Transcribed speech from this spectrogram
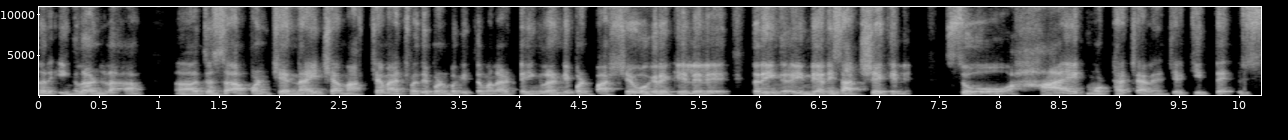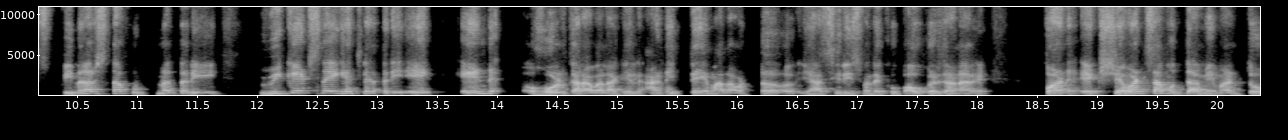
तर इंग्लंडला जसं आपण चेन्नईच्या मागच्या मॅचमध्ये पण बघितलं मला वाटतं इंग्लंडनी पण पाचशे वगैरे केलेले तर इंडियाने सातशे केले. सो हा एक मोठा चॅलेंज आहे की स्पिनर्सना कुठनं तरी विकेट्स नाही घेतल्या तरी एक एंड होल्ड करावा लागेल आणि ते मला वाटतं या सिरीजमध्ये खूप अवघड जाणार आहे. पण एक शेवटचा मुद्दा मी म्हणतो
